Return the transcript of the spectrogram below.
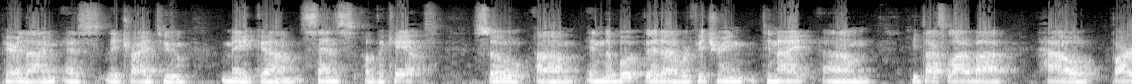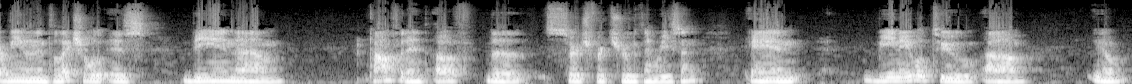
paradigm as they try to make um, sense of the chaos. So, um, in the book that uh, we're featuring tonight, um, he talks a lot about how part of being an intellectual is being um, confident of the search for truth and reason, and being able to, um, you know,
